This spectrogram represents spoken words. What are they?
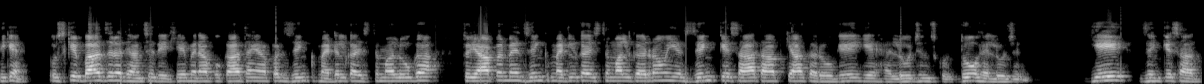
ठीक है? उसके बाद जरा ध्यान से देखिए। मैंने आपको कहा था यहाँ पर जिंक मेटल का इस्तेमाल होगा। तो यहाँ पर मैं जिंक मेटल का इस्तेमाल कर रहा हूँ। ये जिंक के साथ आप क्या करोगे? ये हेलोजन को दो हेलोजन ये जिंक के साथ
